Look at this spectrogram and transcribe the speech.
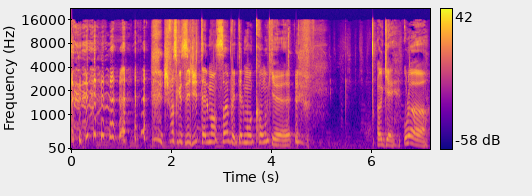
Je pense que c'est juste tellement simple et tellement con que... Ok. Oula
